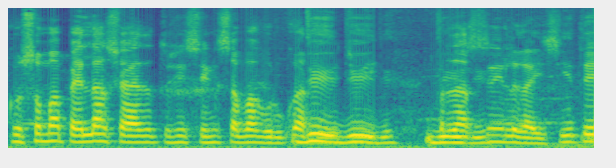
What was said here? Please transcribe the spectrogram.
ਕੁਝ ਸਮਾਂ ਪਹਿਲਾਂ ਸ਼ਾਇਦ ਤੁਸੀਂ ਸਿੰਘ ਸਭਾ ਗੁਰੂ ਘਰ ਦੇ ਵਿੱਚ ਜੀ, ਵੀ ਪ੍ਰਦਰਸ਼ਨੀ ਲਗਾਈ ਸੀ ਤੇ।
